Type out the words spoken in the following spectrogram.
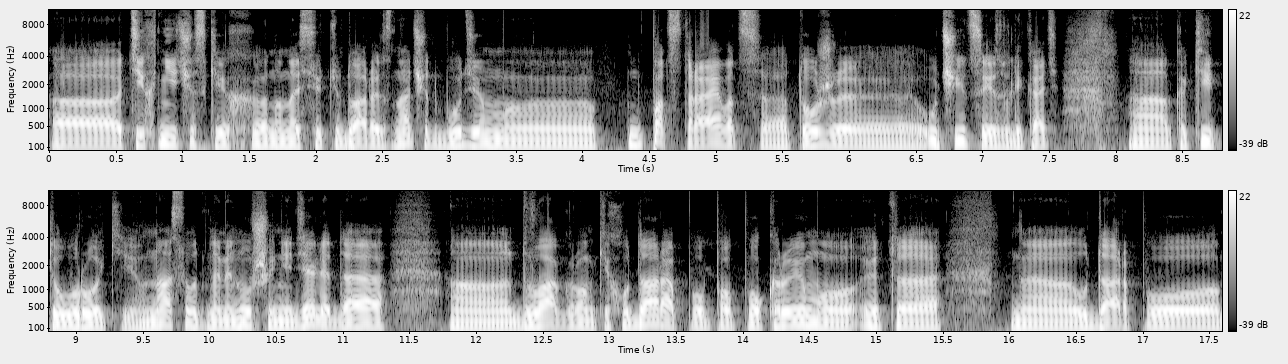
технических наносить удары, значит, будем подстраиваться, тоже учиться, извлекать какие-то уроки. У нас вот на минувшей неделе, да, два громких удара по, по, по Крыму. Это Э, удар по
